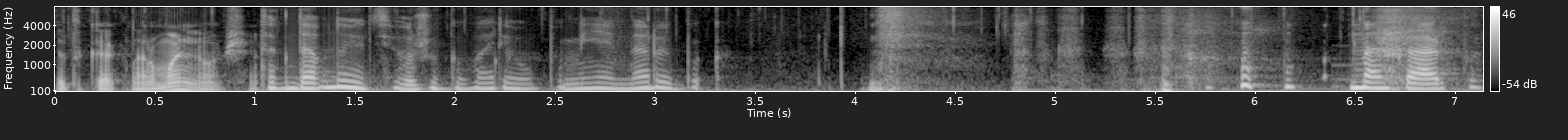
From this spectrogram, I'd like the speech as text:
Это как, нормально вообще? Так давно я тебе уже говорила, поменяй на рыбок. На карпа Дум-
